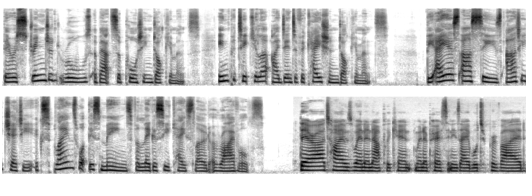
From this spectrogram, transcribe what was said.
there are stringent rules about supporting documents, in particular identification documents. The ASRC's Artie Chetty explains what this means for legacy caseload arrivals. There are times when an applicant, when a person is able to provide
